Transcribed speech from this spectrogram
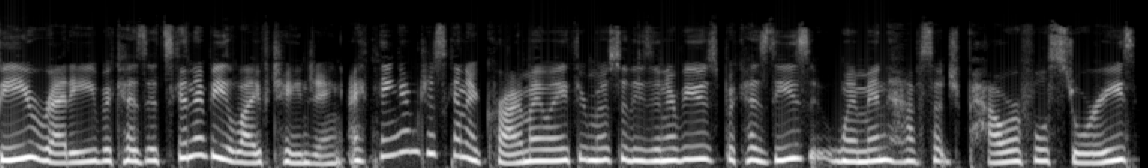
be ready because it's going to be life changing. I think I'm just going to cry my way through most of these interviews because these women have such powerful stories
